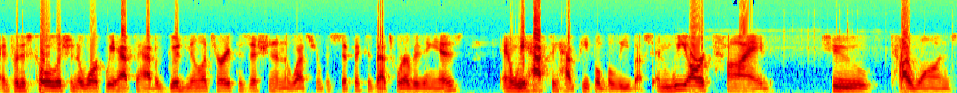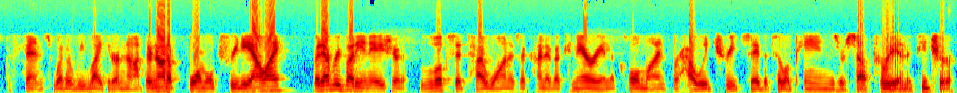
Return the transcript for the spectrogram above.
And for this coalition to work, we have to have a good military position in the Western Pacific because that's where everything is, and we have to have people believe us. And we are tied to Taiwan's defense, whether we like it or not. They're not a formal treaty ally, but everybody in Asia looks at Taiwan as a kind of a canary in the coal mine for how we treat, say, the Philippines or South Korea in the future.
